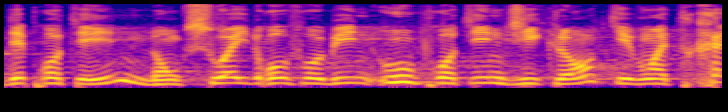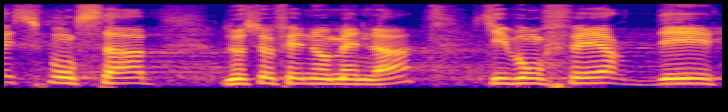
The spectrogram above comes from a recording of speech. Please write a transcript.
des, protéines, donc soit hydrophobine ou protéines giclantes, qui vont être responsables de ce phénomène-là, qui vont faire des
